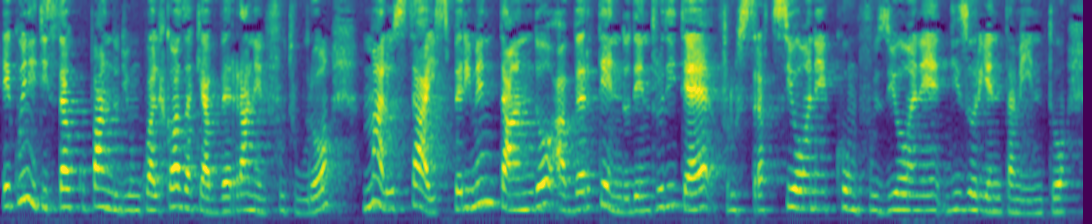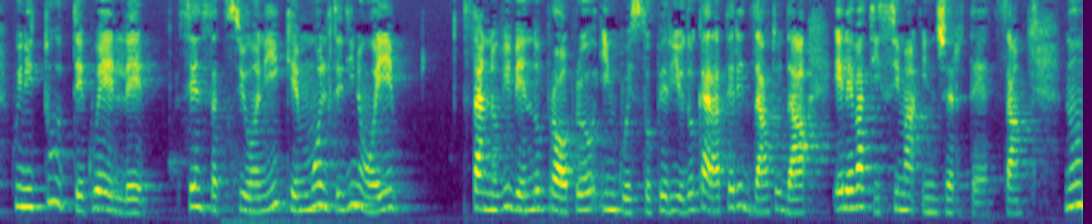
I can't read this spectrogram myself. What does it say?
e quindi ti stai occupando di un qualcosa che avverrà nel futuro, ma lo stai sperimentando avvertendo dentro di te frustrazione, confusione, disorientamento, quindi tutte quelle sensazioni che molte di noi stanno vivendo proprio in questo periodo caratterizzato da elevatissima incertezza. Non,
